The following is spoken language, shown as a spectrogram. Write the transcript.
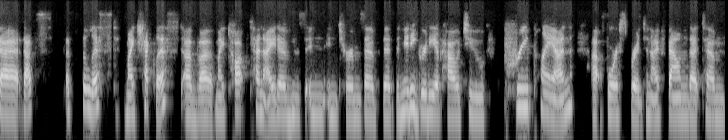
uh, that's that's the list, my checklist of uh, my top 10 items in, in terms of the, the nitty gritty of how to pre-plan uh, for a sprint. And I found that um,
